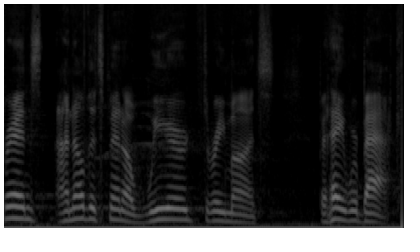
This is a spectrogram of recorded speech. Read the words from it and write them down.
Friends, I know that's been a weird three months, but hey, we're back.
